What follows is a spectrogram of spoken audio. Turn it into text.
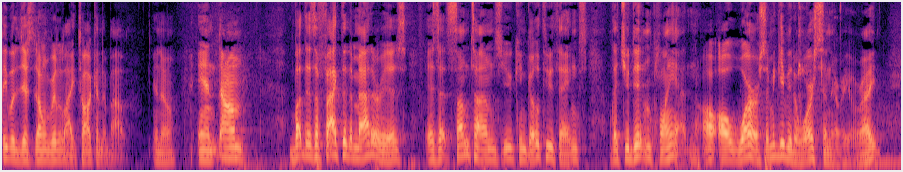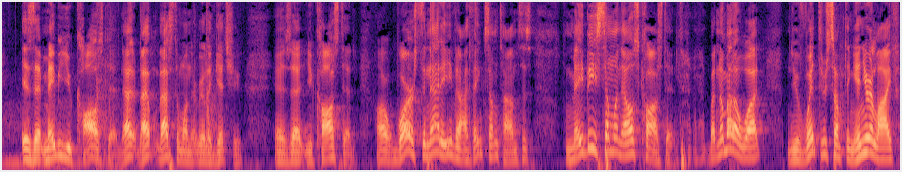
people just don't really like talking about, you know. And um, but there's a fact of the matter is is that sometimes you can go through things that you didn't plan, or, or worse. Let me give you the worst scenario, right? Is that maybe you caused it? That, that that's the one that really gets you, is that you caused it or worse than that, even I think sometimes is maybe someone else caused it. But no matter what, you've went through something in your life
